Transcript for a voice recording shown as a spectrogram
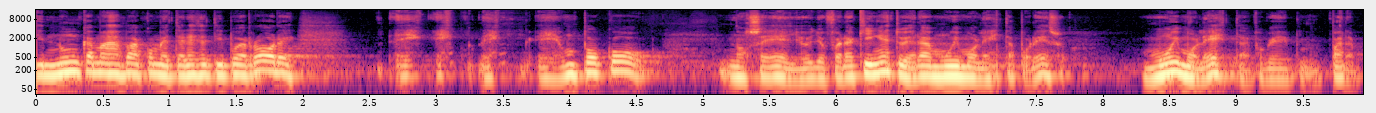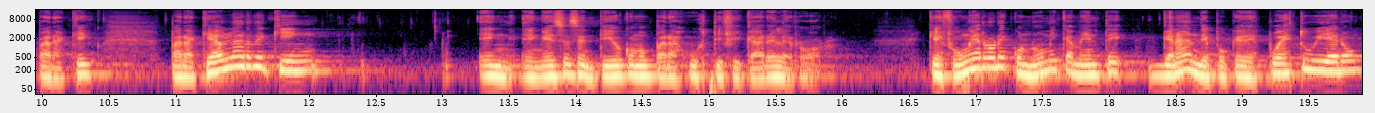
y, nunca más va a cometer ese tipo de errores. Es, es, es, un poco, no sé, yo, yo fuera King estuviera muy molesta por eso. Muy molesta, porque ¿para, para, qué, para qué hablar de King en, en ese sentido como para justificar el error? Que fue un error económicamente grande, porque después tuvieron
